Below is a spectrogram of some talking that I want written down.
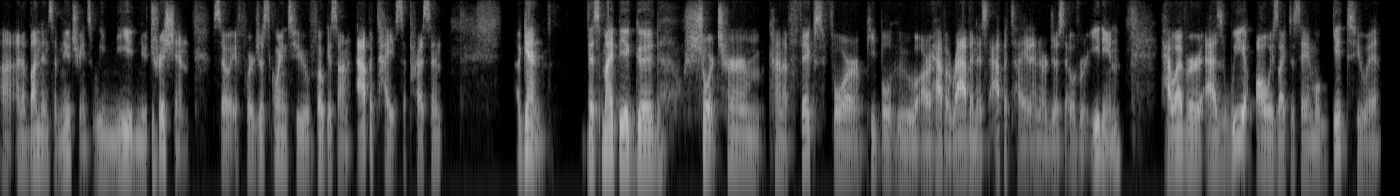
uh, an abundance of nutrients. We need nutrition. So if we're just going to focus on appetite suppressant again this might be a good short-term kind of fix for people who are have a ravenous appetite and are just overeating. However as we always like to say and we'll get to it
